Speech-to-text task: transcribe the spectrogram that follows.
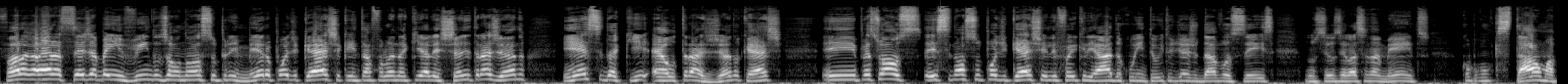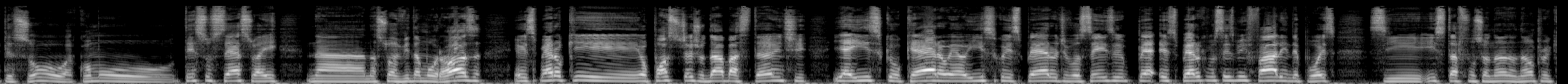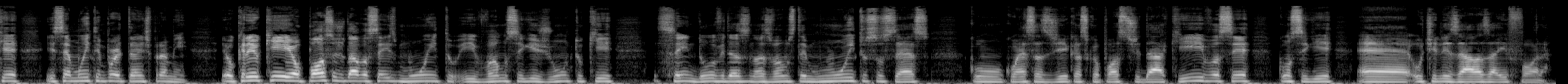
Fala galera, sejam bem-vindos ao nosso primeiro podcast. Quem tá falando aqui é Alexandre Trajano. Esse daqui é o Trajano Cast. E pessoal, esse nosso podcast ele foi criado com o intuito de ajudar vocês nos seus relacionamentos, como conquistar uma pessoa, como ter sucesso aí na, na sua vida amorosa. Eu espero que eu possa te ajudar bastante e é isso que eu quero, é isso que eu espero de vocês. Eu, eu espero que vocês me falem depois se isso está funcionando ou não, porque isso é muito importante para mim. Eu creio que eu posso ajudar vocês muito e vamos seguir junto que sem dúvidas nós vamos ter muito sucesso com, com essas dicas que eu posso te dar aqui e você conseguir é, utilizá-las aí fora.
